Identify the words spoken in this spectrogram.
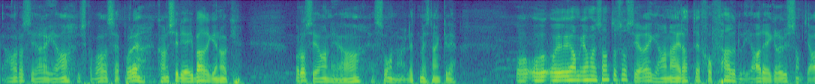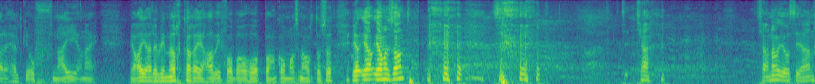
Ja, da sier jeg ja, du skal bare se på det. Kanskje de er i Bergen òg. Og da sier han ja, jeg så noe litt mistenkelig. Og, og, og, ja, men sant, og så sier jeg ja, nei, dette er forferdelig. Ja, det er grusomt. Ja, det er helt Uff, nei og nei. Ja, ja, det blir mørkere. Ja, vi får bare håpe han kommer snart. Og så, ja, ja, ja men sant? Kjenner vi oss igjen?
